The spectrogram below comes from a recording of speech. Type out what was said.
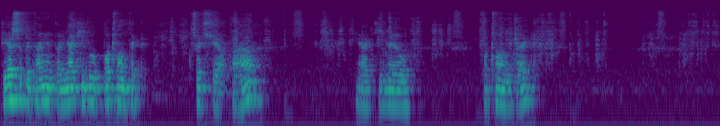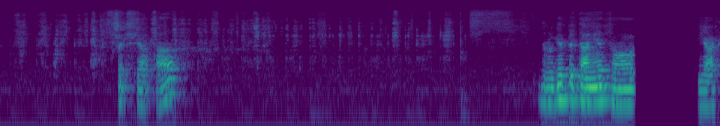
pierwsze pytanie to jaki był początek wszechświata? Jaki był początek wszechświata? Drugie pytanie to jak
